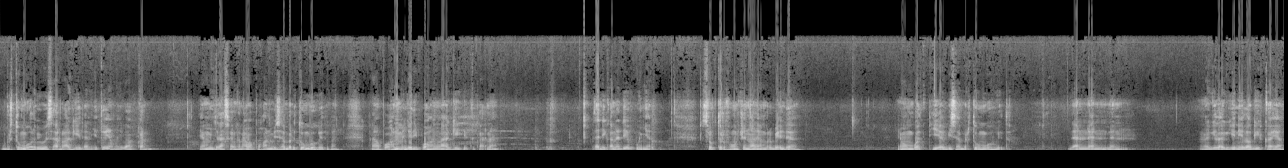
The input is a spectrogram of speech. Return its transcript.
bertumbuh lebih besar lagi dan itu yang menyebabkan yang menjelaskan kenapa pohon bisa bertumbuh gitu kan. Kenapa pohon menjadi pohon lagi gitu karena tadi karena dia punya struktur fungsional yang berbeda yang membuat dia bisa bertumbuh gitu. Dan dan dan lagi-lagi ini logika yang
